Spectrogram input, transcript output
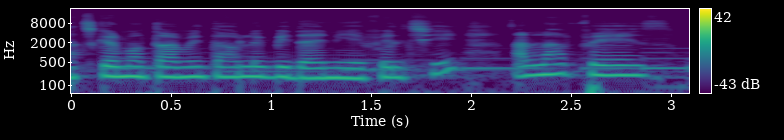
আজকের মতো আমি তাহলে বিদায় নিয়ে ফেলছি। আল্লাহ হাফেজ।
